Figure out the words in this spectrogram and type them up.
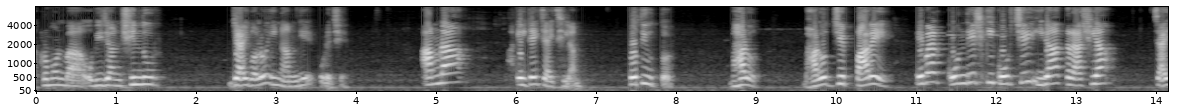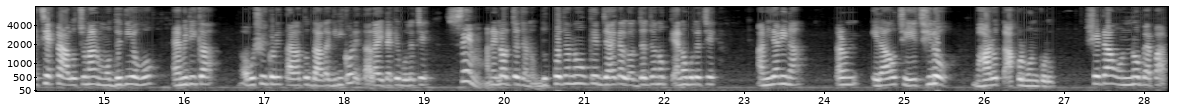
আক্রমণ বা অভিযান সিন্দুর, যাই বলো এই নাম দিয়ে পড়েছে। আমরা এইটাই চাইছিলাম, প্রতি উত্তর, ভারত। ভারত যে পারে, এবার কোন দেশ কি করছে? ইরাক, রাশিয়া, চাইছে একটা আলোচনার মধ্যে দিয়ে হোক, আমেরিকা অবশ্যই করে, তারা তো দাদাগিরি করে, তারা এটাকে বলেছে সেম মানে লজ্জাজনক, দুঃখজনকের জায়গা লজ্জাজনক কেন বলেছে আমি জানি না। কারণ এরাও চেয়েছিল ভারত আক্রমণ করুক। সেটা অন্য ব্যাপার।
